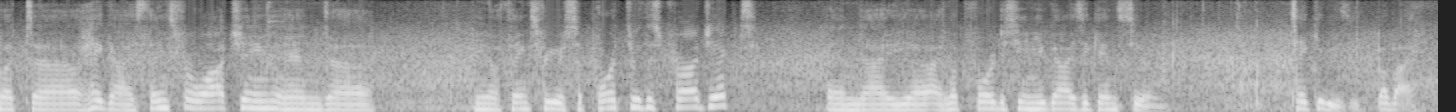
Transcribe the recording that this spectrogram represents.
But uh, hey guys, thanks for watching and uh, you know, thanks for your support through this project. And I, uh, I look forward to seeing you guys again soon. Take it easy. Bye-bye.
